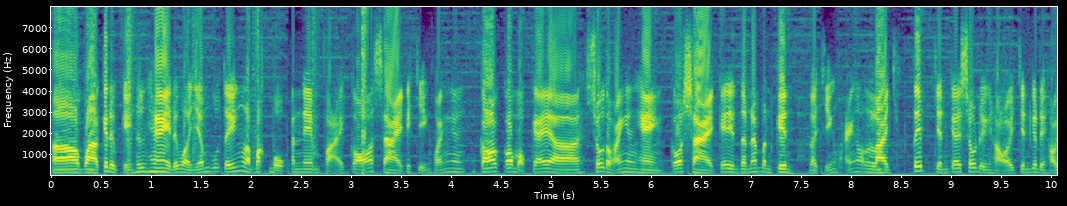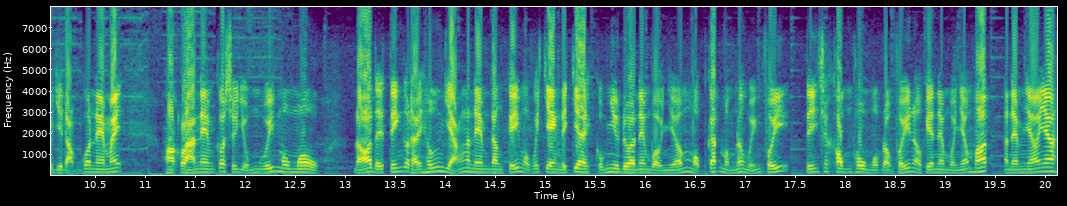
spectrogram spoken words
À, và cái điều kiện thứ hai để vào nhóm của tiến là bắt buộc anh em phải có xài cái chuyển khoản có có một cái uh, số tài khoản ngân hàng có xài cái internet banking là chuyển khoản online trực tiếp trên cái số điện thoại trên cái điện thoại di động của anh em ấy. Hoặc là anh em có sử dụng ví momo đó để tiến có thể hướng dẫn anh em đăng ký một cái trang để chơi cũng như đưa anh em vào nhóm một cách mà nó miễn phí. Tiến sẽ không thu một đồng phí nào khi anh em vào nhóm hết anh em nhớ nhá.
